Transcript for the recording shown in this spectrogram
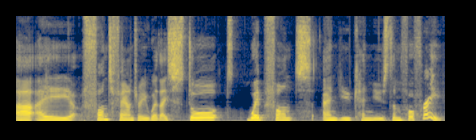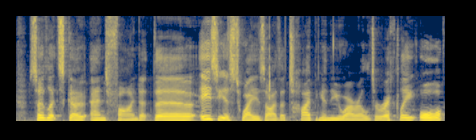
are a font foundry where they store web fonts and you can use them for free. So let's go and find it. The easiest way is either typing in the URL directly or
